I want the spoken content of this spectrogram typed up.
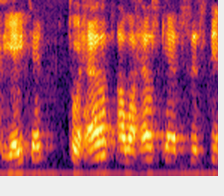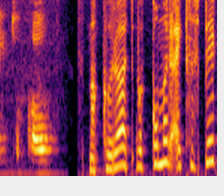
created to help our healthcare system to cope. Makura het ook kommer uitgespreek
